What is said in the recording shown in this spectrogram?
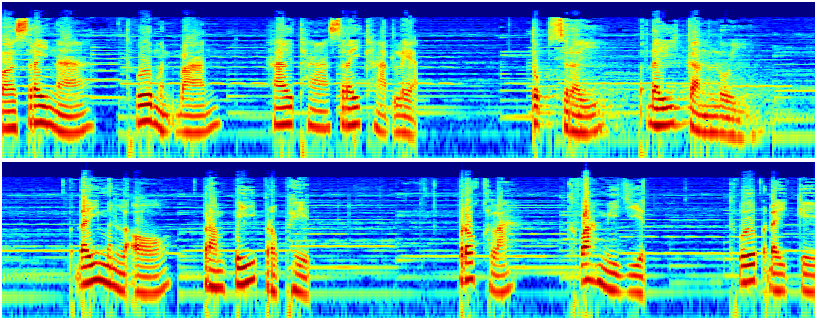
បើស្រីណាធ្វើមិនបានហៅថាស្រីខាតលក្ខទុកស្រី ប្តីកាន់លុយប្តីមិនល្អ7ប្រភេទប្រុសខ្លះខ្វះមាយាទធ្វើប្តីគេ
